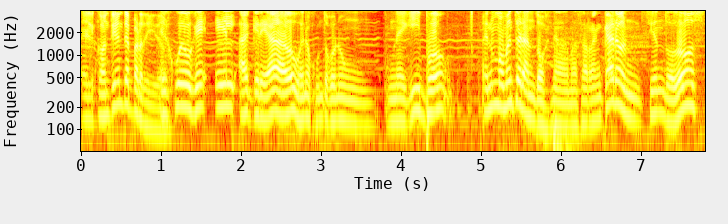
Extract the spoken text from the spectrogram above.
el continente perdido. El juego que él ha creado, bueno, junto con un, un equipo. En un momento eran dos nada más. Arrancaron siendo dos.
